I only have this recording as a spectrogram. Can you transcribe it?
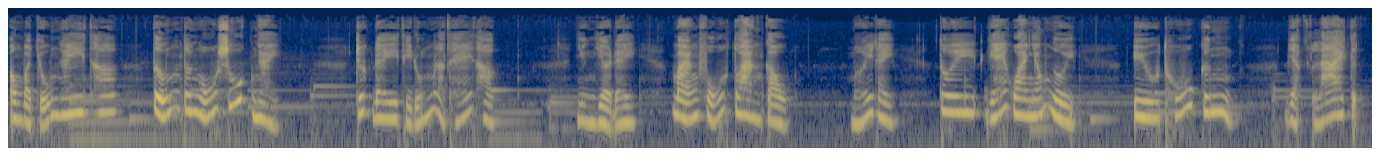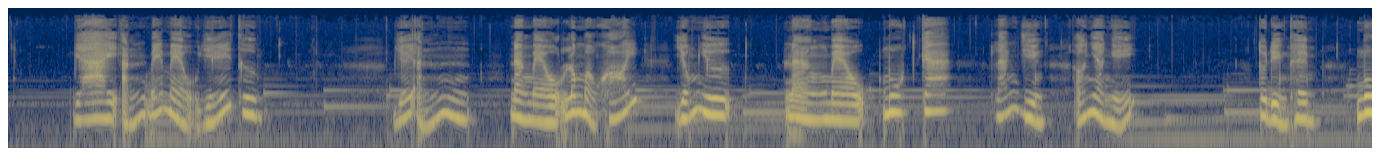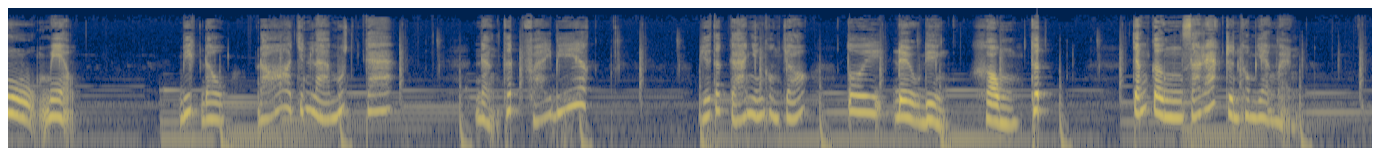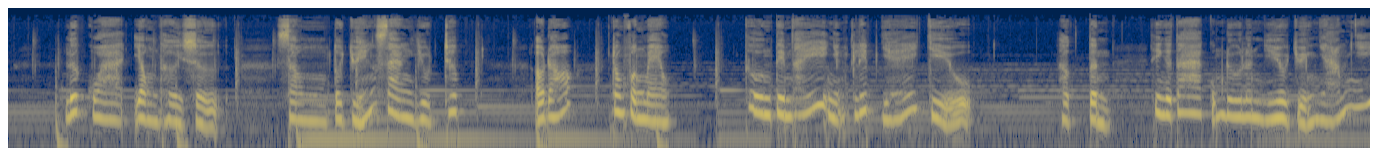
Ông bà chủ ngây thơ, tưởng tôi ngủ suốt ngày. Trước đây thì đúng là thế thật. Nhưng giờ đây, mạng phủ toàn cầu. Mới đây, tôi ghé qua nhóm người yêu thú cưng và like vài ảnh bé mèo dễ thương với ảnh, nàng mèo lông màu khói, giống như nàng mèo Mutka, láng giềng ở nhà nghỉ. Tôi điền thêm ngu mèo. Biết đâu đó chính là Mutka. Nàng thích phải biết. Với tất cả những con chó, tôi đều điền không thích. Chẳng cần xả rác trên không gian mạng. Lướt qua dòng thời sự, xong tôi chuyển sang YouTube. Ở đó, trong phần mèo, thường tìm thấy những clip dễ chịu. Thật tình thì người ta cũng đưa lên nhiều chuyện nhảm nhí.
